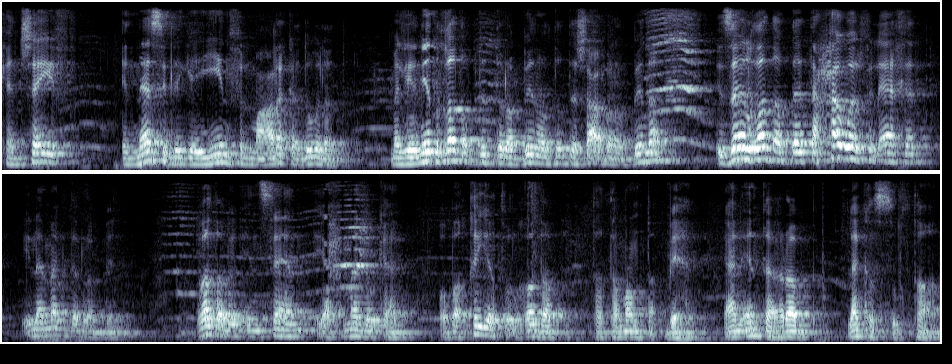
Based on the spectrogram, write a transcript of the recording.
كان شايف الناس اللي جايين في المعركة دولت مليانين غضب ضد ربنا وضد شعب ربنا. إزاي الغضب ده تحول في الآخر إلى مجد ربنا؟ غضب الإنسان يحمدك وبقية الغضب تتمنطق بها. يعني أنت يا رب لك السلطان.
